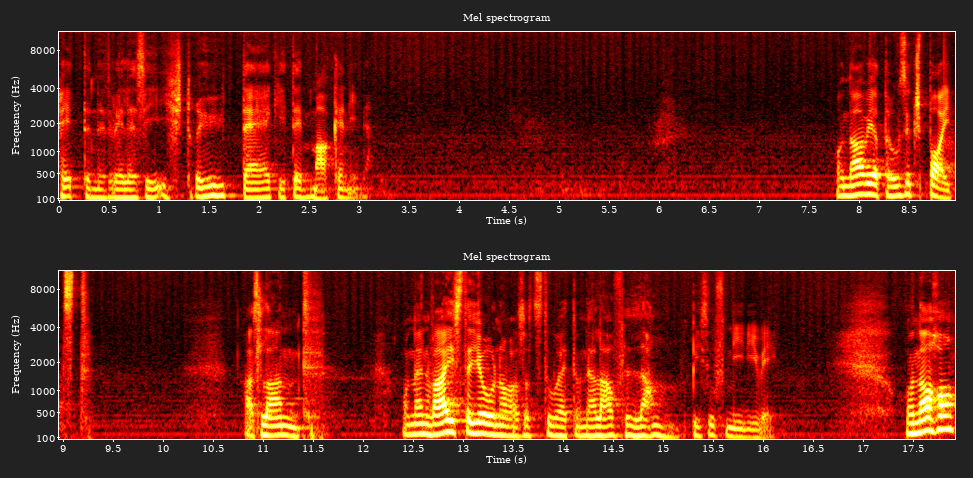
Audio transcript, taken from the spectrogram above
hätte nicht wollen sein, ist drei Tage in dem Magen hinein. Und dann wird er rausgespeuzt. Als Land und dann weiß der Jonah, was er zu tun hat. Und er läuft lang bis auf Ninive. Und nachher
